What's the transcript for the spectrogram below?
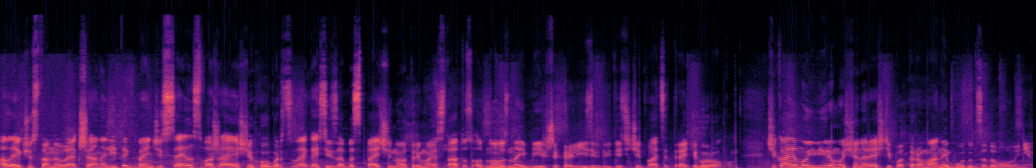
Але якщо стане легше, аналітик Бенджі Сейлс вважає, що Hogwarts Legacy забезпечено отримає статус одного з найбільших релізів 2023 року. Чекаємо і віримо, що нарешті потеромани будуть задоволені.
